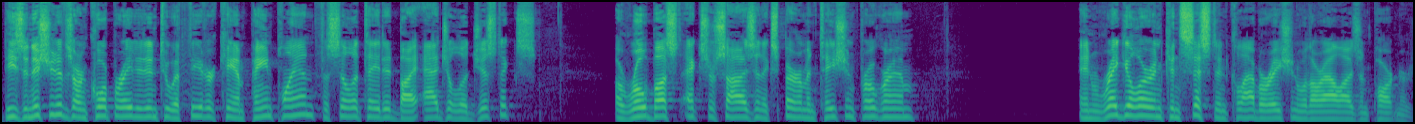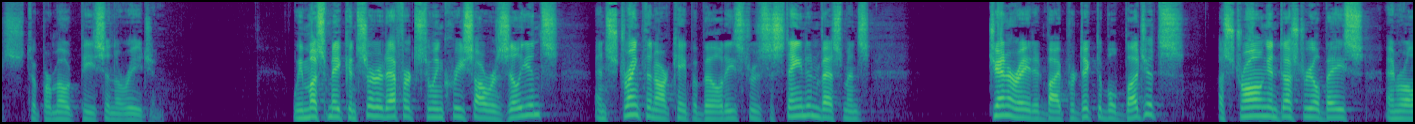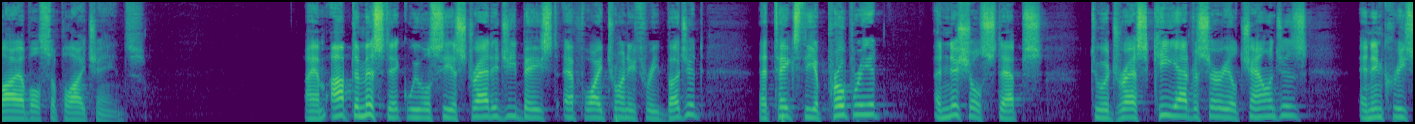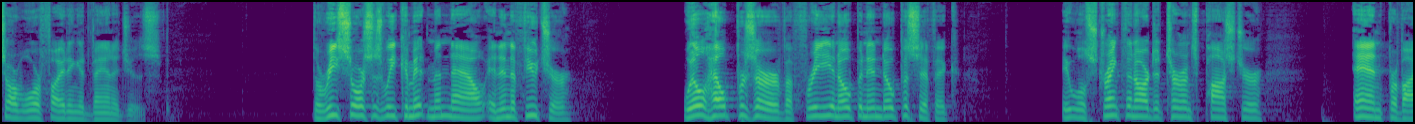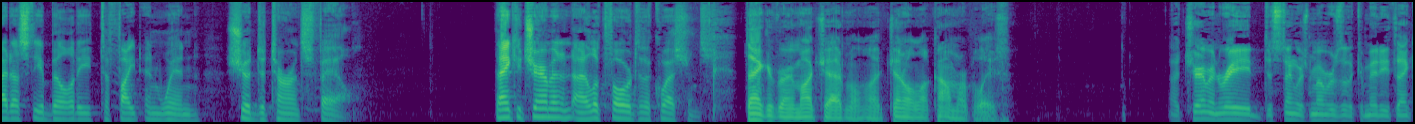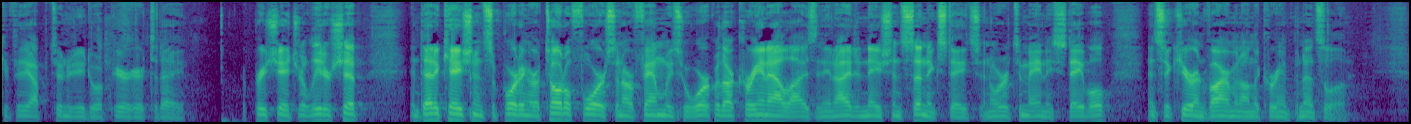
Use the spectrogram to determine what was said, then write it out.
These initiatives are incorporated into a theater campaign plan facilitated by Agile Logistics, a robust exercise and experimentation program, and regular and consistent collaboration with our allies and partners to promote peace in the region. We must make concerted efforts to increase our resilience and strengthen our capabilities through sustained investments generated by predictable budgets, a strong industrial base, and reliable supply chains. I am optimistic we will see a strategy based FY23 budget that takes the appropriate initial steps to address key adversarial challenges and increase our warfighting advantages. The resources we commit now and in the future will help preserve a free and open Indo Pacific. It will strengthen our deterrence posture and provide us the ability to fight and win should deterrence fail. Thank you, Chairman, and I look forward to the questions. Thank you very much, Admiral. Uh, General LaCamera, please. Uh, Chairman Reed, distinguished members of the committee, thank you for the opportunity to appear here today. Appreciate your leadership and dedication in supporting our total force and our families who work with our Korean allies in the United Nations sending states in order to maintain a stable and secure environment on the Korean Peninsula.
